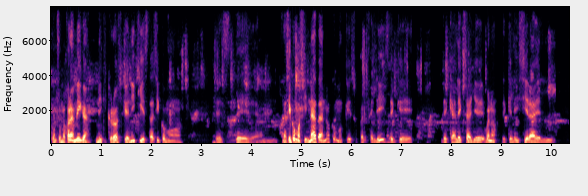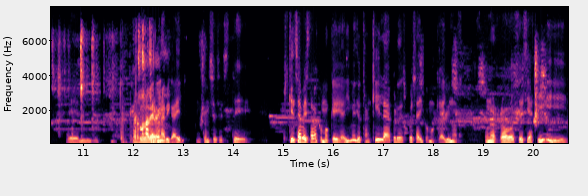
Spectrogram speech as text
con su mejor amiga, Nikki Cross, que Nikki está así como este así como sin nada, ¿no? Como que súper feliz de que de que Alexa, bueno, de que le hiciera el, el hermana Abigail. Abigail. Entonces, este pues quién sabe, estaba como que ahí medio tranquila, pero después ahí como que hay unos, unos roces y así, y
